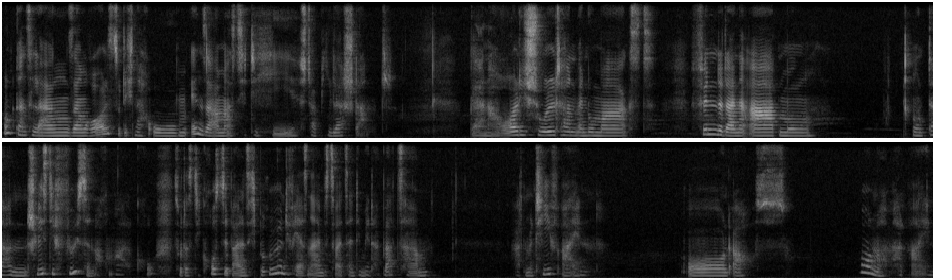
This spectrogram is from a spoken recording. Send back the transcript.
Und ganz langsam rollst du dich nach oben in Samasthiti, stabiler Stand. Genau, roll die Schultern, wenn du magst. Finde deine Atmung. Und dann schließ die Füße nochmal, sodass die Krustzeballen sich berühren, die Fersen ein bis zwei Zentimeter Platz haben. Atme tief ein und aus. Und nochmal ein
